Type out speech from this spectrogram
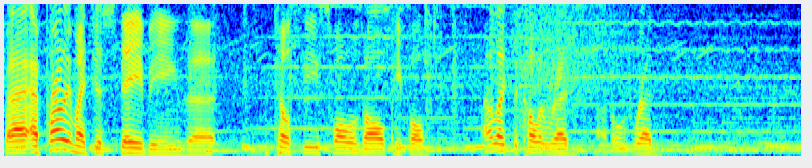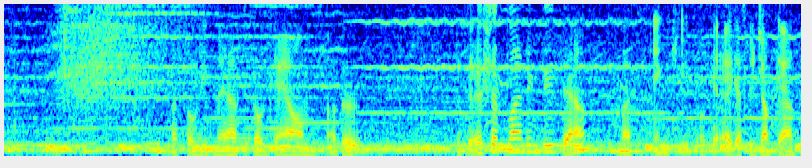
but I, I, probably might just stay being the until C swallows all people. I like the color red. Go red. I lead may have to go down. Other is the airship landing dude down? That's inky. Okay, I guess we jump down.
